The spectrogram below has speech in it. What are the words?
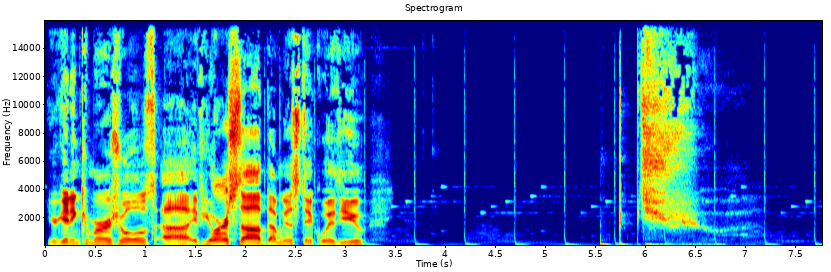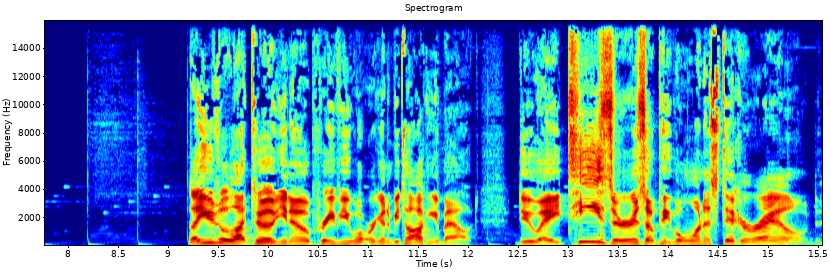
you're getting commercials. Uh, if you are subbed, I'm going to stick with you. I usually like to, you know, preview what we're going to be talking about. Do a teaser so people want to stick around.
